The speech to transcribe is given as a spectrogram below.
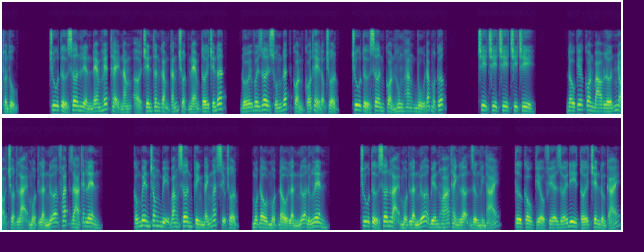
Thuần thủ. Chu Tử Sơn liền đem hết thể nằm ở trên thân gặm cắn chuột ném tới trên đất, đối với rơi xuống đất còn có thể động chuột, Chu Tử Sơn còn hung hăng bù đắp một cước. Chi chi chi chi chi. Đầu kia con báo lớn nhỏ chuột lại một lần nữa phát ra thét lên. Cống bên trong bị băng sơn kình đánh ngất xỉu chuột, một đầu một đầu lần nữa đứng lên. Chu Tử Sơn lại một lần nữa biến hóa thành lợn rừng hình thái, từ cầu kiểu phía dưới đi tới trên đường cái.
